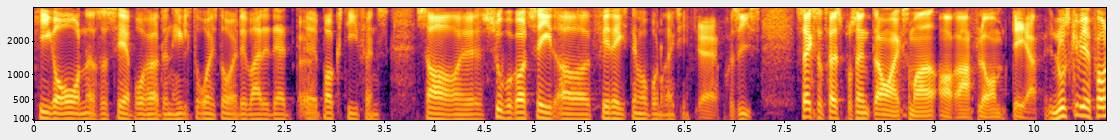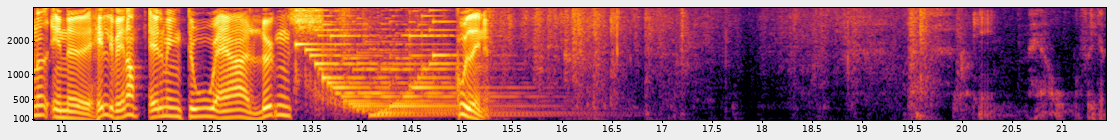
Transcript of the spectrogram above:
kigger over den, og så ser jeg, prøv at høre, den helt store historie, det var det der ja. uh, box defense. Så uh, super godt set, og fedt, at I stemmer på den rigtige. Ja, præcis. 66 procent, der var ikke så meget at rafle om der. Nu skal vi have fundet en øh, heldig vinder. Elming, du er lykkens gudinde. Jeg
